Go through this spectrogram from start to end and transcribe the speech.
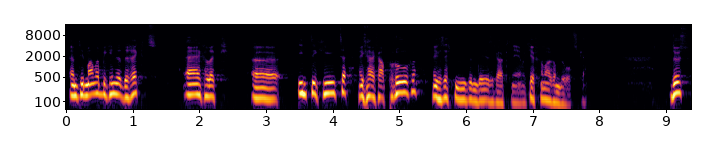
En die mannen beginnen direct eigenlijk uh, in te gieten en jij gaat proeven en je zegt, hm, deze ga ik nemen, geef me maar een doosje. Dus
